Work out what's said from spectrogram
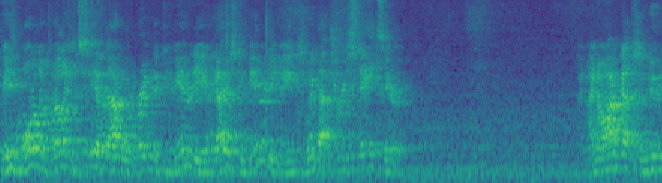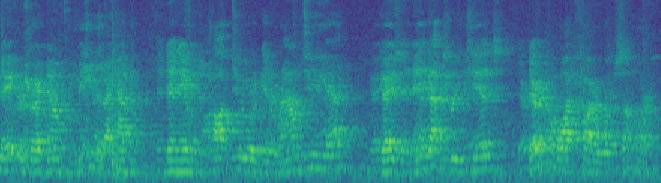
He's more than willing to see if that would bring the community, and guys, community means, we got three states here. I know I've got some new neighbors right down from me that I haven't been able to talk to or get around to yet. Guys, and they got three kids, they're gonna watch fireworks somewhere.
